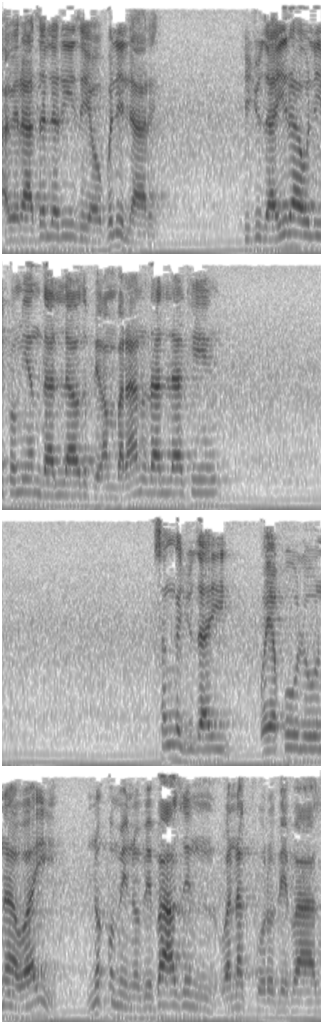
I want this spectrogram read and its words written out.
او اراده لري د یو بل لارې چې جدائی راولي په میان د الله او د پیغمبرانو د الله کې څنګه جدائی ويقولون وای نؤمن ببعض ونكفر ببعض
